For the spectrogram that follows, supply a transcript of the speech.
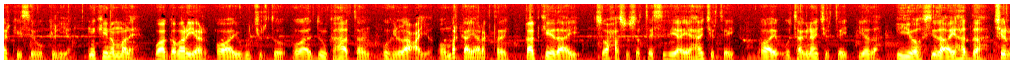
arkaysay oo keliya. Ninkiina ma leh waa gabar yar oo ay ugu jirto oo adduunka haatan u hilaacayo oo marka ay aragtay qaabkeeda ay soo xasuusatay sidii ay ahaan jirtay oo ay u taagnaan jirtay iyada iyo sida ay hadda jir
